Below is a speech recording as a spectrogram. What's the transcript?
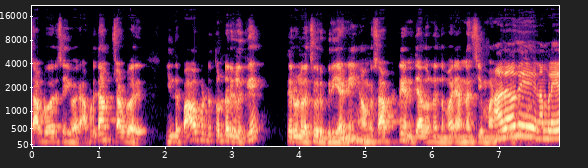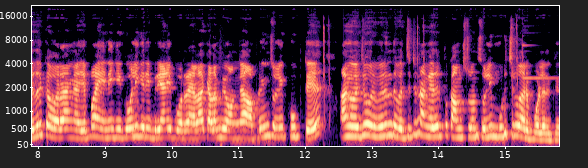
சாப்பிடுவாரு செய்வாரு. அப்படித்தான் சாப்பிடுவாரு. இந்த பாவப்பட்ட தொண்டர்களுக்கு தெருவில் வச்சு ஒரு பிரியாணி. அவங்க சாப்பிட்டுட்டு என்னத்தையாவது ஒண்ணு இந்த மாதிரி அன்னசியம் அதாவது நம்மள எதிர்க்க வராங்க. எப்பா இன்னைக்கு கோழிக்கறி பிரியாணி போடுறேன் எல்லாம் கிளம்பி வாங்க அப்படின்னு சொல்லி கூப்பிட்டு அங்க வச்சு ஒரு விருந்து வச்சுட்டு நாங்க எதிர்ப்பு காமிச்சிட்டோம்னு சொல்லி முடிச்சிருவாரு போல இருக்கு.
